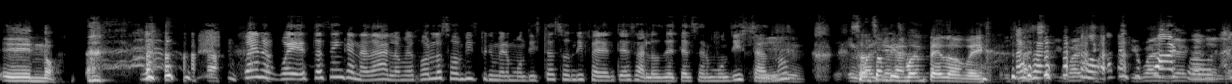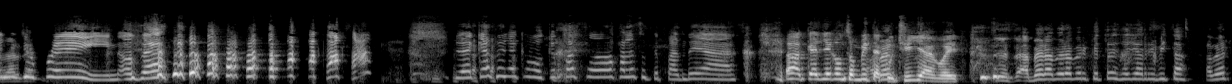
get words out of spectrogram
Eh, no. Bueno, güey, estás en Canadá. A lo mejor los zombies primermundistas son diferentes a los de tercermundistas, Sí. ¿no? Igual Son zombies llegan- buen pedo, güey. Igual, No, igual llegan I need de- your brain. O sea. Y acá sería como, ¿qué pasó? Ojalá se te pandeas. Ah, acá llega un zombie te cuchilla, güey. A ver, a ver, a ver, ¿qué traes allá arribita? A ver.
